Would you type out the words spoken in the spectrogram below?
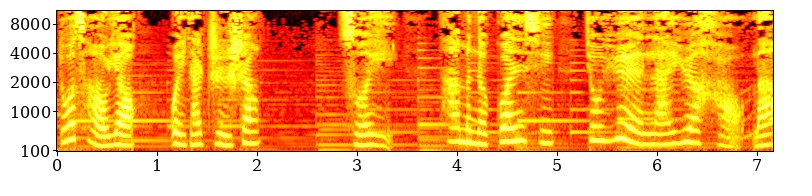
多草药为他治伤，所以他们的关系就越来越好了。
